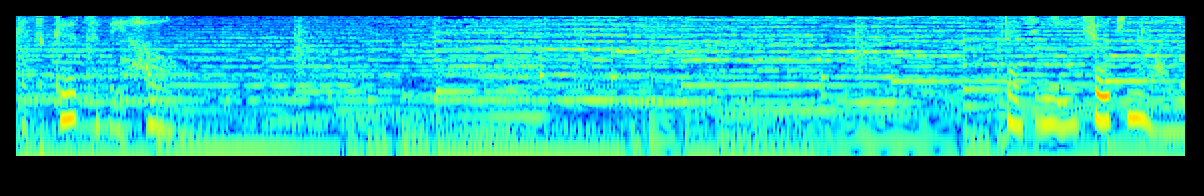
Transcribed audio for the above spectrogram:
It's good to be home. Thank you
